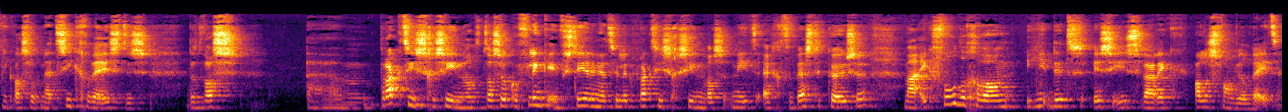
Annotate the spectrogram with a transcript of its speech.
ik was ook net ziek geweest. Dus dat was Um, praktisch gezien, want het was ook een flinke investering natuurlijk, praktisch gezien was het niet echt de beste keuze. Maar ik voelde gewoon, hier, dit is iets waar ik alles van wil weten.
